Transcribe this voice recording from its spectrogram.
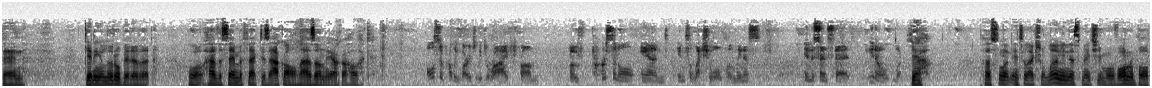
then getting a little bit of it will have the same effect as alcohol has on the alcoholic. also probably largely derived from both personal and intellectual loneliness, in the sense that you know, look, Yeah. Personal and intellectual loneliness makes you more vulnerable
